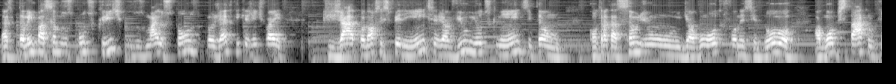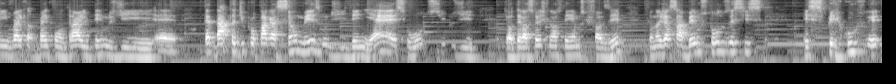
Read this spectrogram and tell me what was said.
Nós também passamos os pontos críticos, os milestones do projeto, o que, que a gente vai, que já com a nossa experiência já viu em outros clientes, então contratação de, um, de algum outro fornecedor, algum obstáculo que vai, vai encontrar em termos de é, até data de propagação mesmo de DNS ou outros tipos de, de, alterações que nós tenhamos que fazer. Então nós já sabemos todos esses esses percursos, eh,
